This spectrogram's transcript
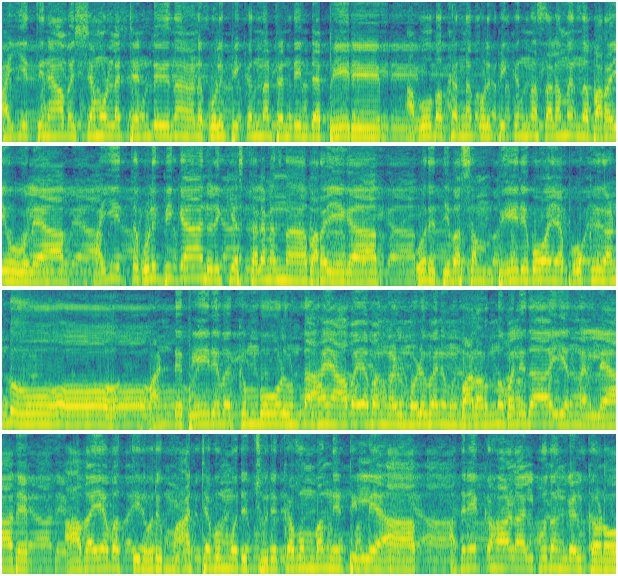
മയ്യത്തിന് ആവശ്യമുള്ള ടെന്റ് എന്നാണ് കുളിപ്പിക്കുന്ന ടെന്റിന്റെ പേര്. അബൂബക്കറിനെ കുളിപ്പിക്കുന്ന സ്ഥലം എന്ന് പറയൂല. മയ്യത്ത് കുളിപ്പിക്കാൻ ഒരുക്കിയ സ്ഥലം എന്ന് പറയുക. ഒരു ദിവസം പേര് പോയ പൂക്ക് കണ്ടു. പണ്ട് പേര് വെക്കുമ്പോൾ ഉണ്ടായ അവയവങ്ങൾ മുഴുവനും വളർന്നു വലുതായി എന്നല്ലാതെ അവയവത്തിന് ഒരു മാറ്റവും ഒരു ചുരുക്കവും വന്നിട്ടില്ല. അതിനേക്കാൾ അത്ഭുതം കേൾക്കണോ?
